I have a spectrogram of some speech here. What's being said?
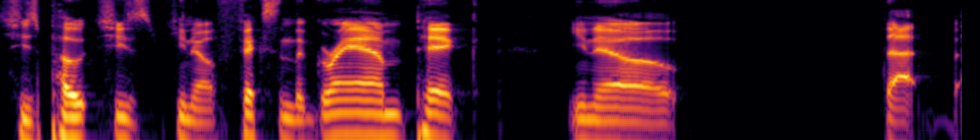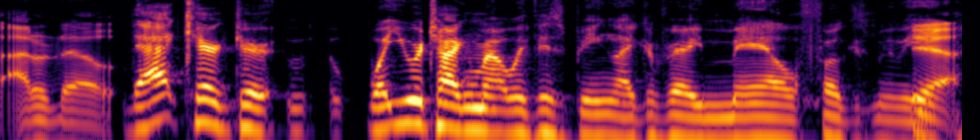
She's po- she's you know fixing the gram pic. You know that I don't know. That character, what you were talking about with this being like a very male focused movie. Yeah,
